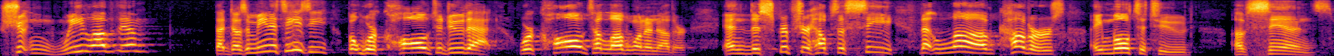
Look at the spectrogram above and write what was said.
shouldn't we love them? That doesn't mean it's easy, but we're called to do that. We're called to love one another. And the scripture helps us see that love covers a multitude of sins.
